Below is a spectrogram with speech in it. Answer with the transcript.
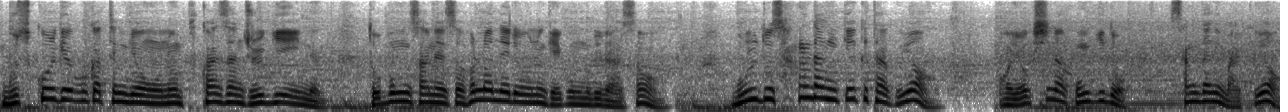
무스골 계곡 같은 경우는 북한산 줄기에 있는 도봉산에서 흘러내려오는 계곡물이라서 물도 상당히 깨끗하고요. 어, 역시나 공기도 상당히 맑고요.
